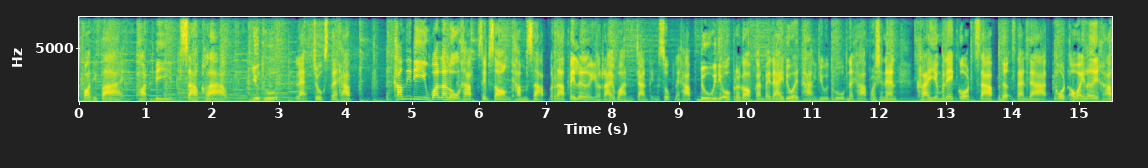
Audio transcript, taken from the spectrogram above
Spotify Podbean SoundCloud YouTube และ j o o x นะครับ คำนี้ดีวันละโหลครับ 12 คำศัพท์รับไปเลยรายวันจันทร์ถึงศุกร์นะครับ ดูวิดีโอประกอบกันไปได้ด้วยทาง YouTube นะครับ เพราะฉะนั้นใครยังไม่ได้กดซับ The Standard กดเอาไว้เลยครับ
